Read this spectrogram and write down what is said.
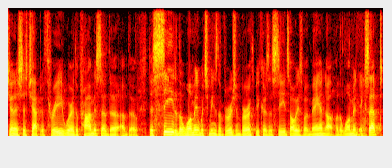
Genesis chapter 3, where the promise of the, of the, the seed of the woman, which means the virgin birth, because the seed's always for a man, not for the woman, uh-huh. except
